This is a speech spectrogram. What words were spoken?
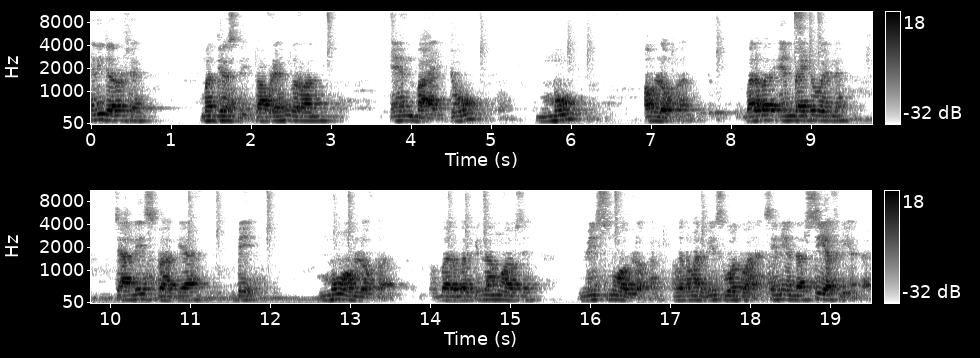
એની જરૂર છે મધ્યસ્થની તો આપણે શું કરવાનું? એન બાય ટુ મુ અવલોકન. બરાબર? એન બાય ટુ એટલે ચાલીસ ભાગ્યા બે. મુ અવલોકન. બરાબર? કેટલા મુ આવશે? વીસમું અવલોકન. હવે તમારે વીસ ગોતવાના શેની અંદર? સીએફની અંદર.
